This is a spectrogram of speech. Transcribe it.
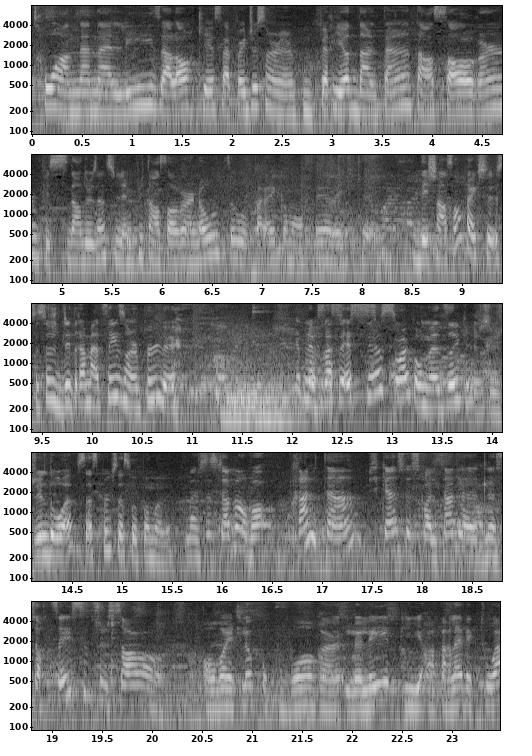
trop en analyse, alors que ça peut être juste un- une période dans le temps, t'en sors un, puis si dans deux ans tu l'aimes plus, t'en sors un autre, pareil comme on fait avec euh, des chansons. Fait que c'est ça, je dédramatise un peu le, le processus ouais, pour me dire que j'ai- le droit, puis ça se peut que ça soit pas mauvais. C'est ça, mais on va prendre le temps, puis quand ce sera le temps de le, de le sortir, si tu le sors, on va être là pour pouvoir euh, le lire puis en parler avec toi.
